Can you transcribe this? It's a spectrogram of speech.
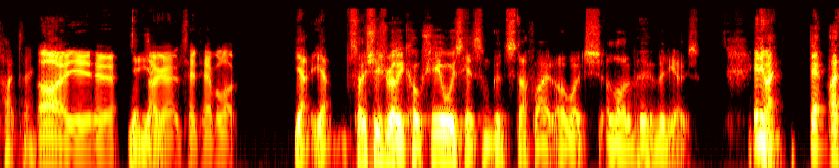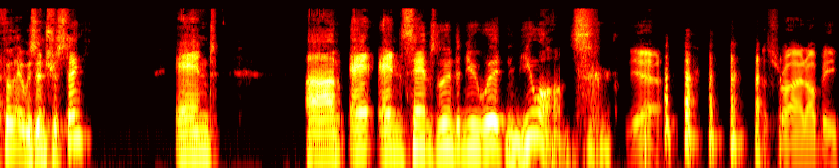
type thing. oh, yeah, her. Yeah, yeah, Okay, I just had to have a look. Yeah, yeah. So she's really cool. She always has some good stuff. I, I watch a lot of her videos. Anyway, that, I thought that was interesting, and um, and, and Sam's learned a new word, muons. Yeah. That's right. I'll be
